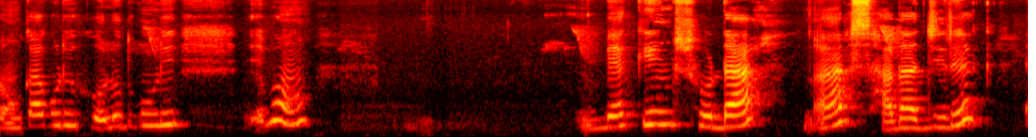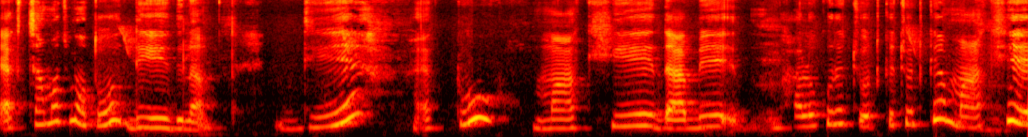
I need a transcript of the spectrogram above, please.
লঙ্কা গুঁড়ি, হলুদ গুঁড়ি এবং বেকিং সোডা আর সাদা জিরে এক চামচ মতো দিয়ে দিলাম। দিয়ে একটু মাখিয়ে দাবে, ভালো করে চটকে চটকে মাখিয়ে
